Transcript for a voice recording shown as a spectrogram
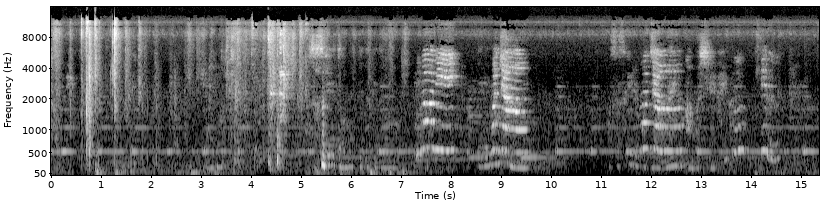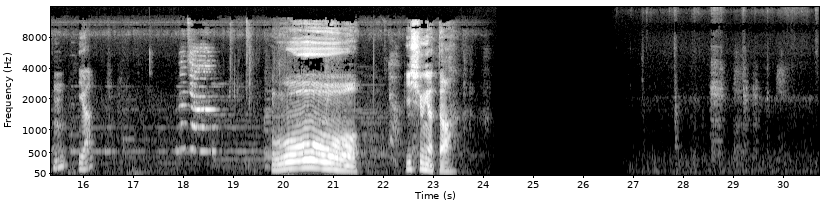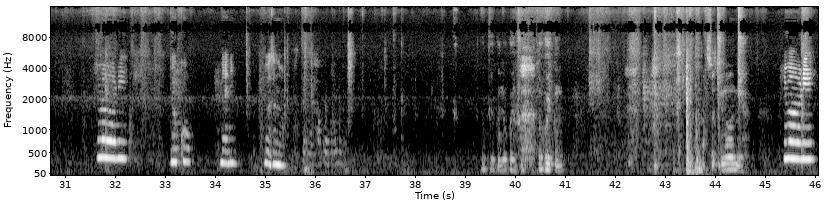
ん？いや。おお一瞬やった。ひまわりどこ？何？どうすんの？どこ行くんどこ行くんどこ行くんあそっち回んねやひまわり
